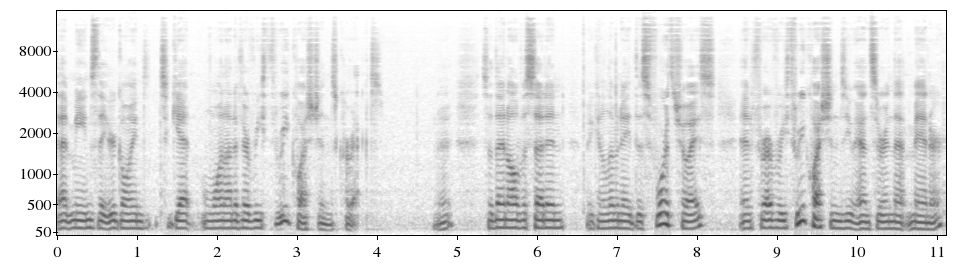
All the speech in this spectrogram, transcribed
that means that you're going to get one out of every three questions correct. Right? So then all of a sudden, we can eliminate this fourth choice, and for every three questions you answer in that manner,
